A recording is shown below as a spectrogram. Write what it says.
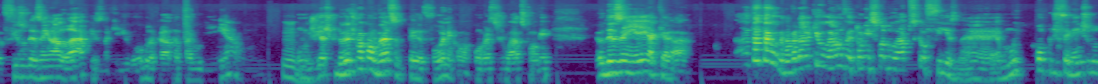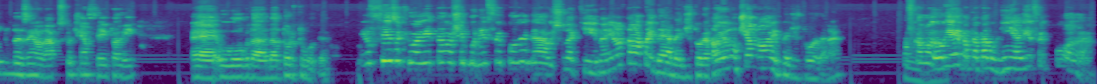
eu fiz o desenho a lápis daquele logo, daquela tartaruguinha, uhum. um dia, acho que durante uma conversa telefônica, uma conversa de WhatsApp com alguém, eu desenhei aquela. A tartaruga, na verdade, aquilo é um vetor em cima do lápis que eu fiz, né? É muito pouco diferente do, do desenho lápis que eu tinha feito ali, é, o logo da, da tortuga eu fiz aquilo ali, então eu achei bonito, foi pô, legal isso daqui, né? E eu tava com a ideia da editora tal, e eu não tinha nome pra editora, né? Eu, ficava, eu olhei pra tartaruguinha ali e falei, porra,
